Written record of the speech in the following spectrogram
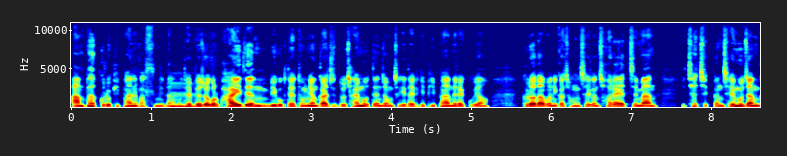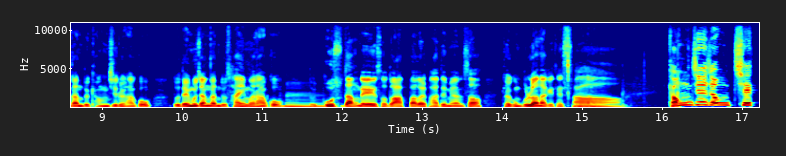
안팎으로 비판을 받습니다. 뭐 음. 대표적으로 바이든 미국 대통령까지도 잘못된 정책이다 이렇게 비판을 했고요. 그러다 보니까 정책은 철회했지만 이 최측근 재무장관도 경질을 하고 또 내무장관도 사임을 하고 음. 또 보수당 내에서도 압박을 받으면서 결국 물러나게 됐습니다. 아, 경제 정책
